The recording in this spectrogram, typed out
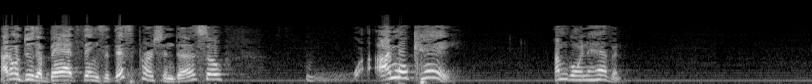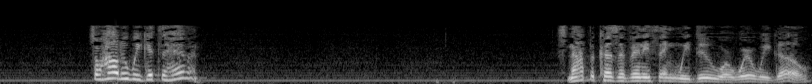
I don't do the bad things that this person does, so I'm okay. I'm going to heaven. So how do we get to heaven? It's not because of anything we do or where we go.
